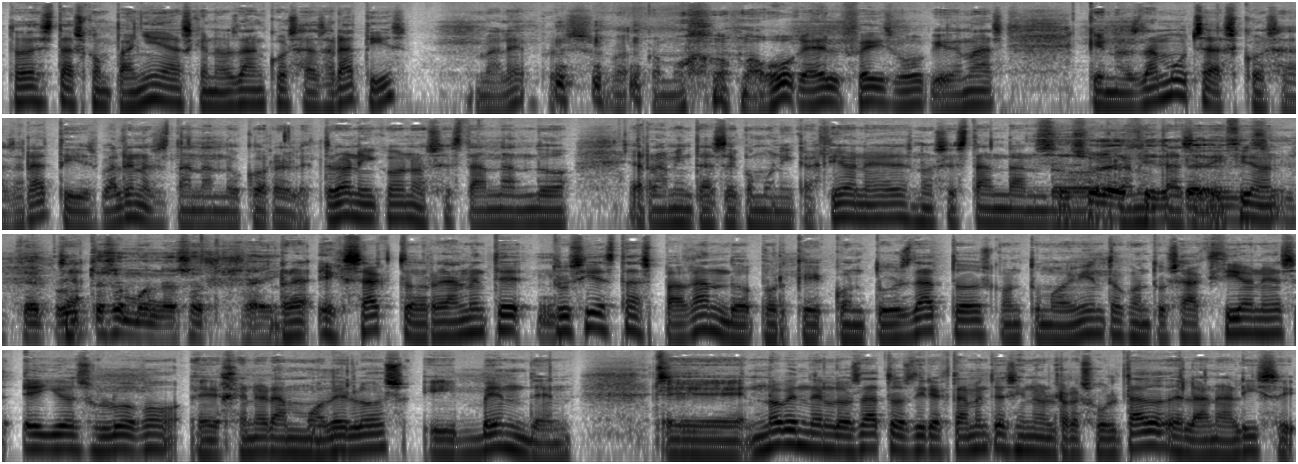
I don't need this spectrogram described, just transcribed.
todas estas compañías que nos dan cosas gratis, ¿vale? Pues como, como Google, Facebook y demás, que nos dan muchas cosas gratis, ¿vale? Nos están dando correo electrónico, nos están dando herramientas de comunicaciones, nos están dando herramientas que, de edición. sí, que el O sea, producto somos nosotros ahí. Re- Exacto, realmente tú sí estás pagando porque con tus datos, con tu movimiento, con tus acciones, ellos luego eh, generan modelos y venden. Eh, no venden los datos directamente, sino el resultado del análisis,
